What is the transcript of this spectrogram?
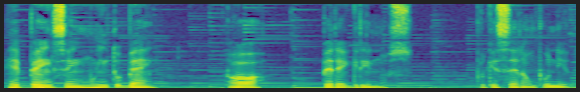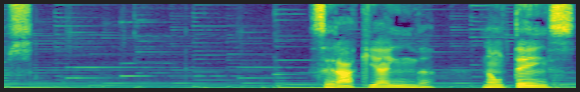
repensem muito bem, ó peregrinos, porque serão punidos. Será que ainda não tens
